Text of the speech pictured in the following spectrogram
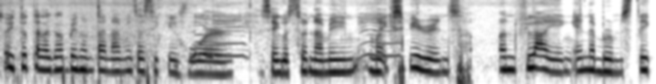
So ito talaga pinunta namin sa Sikihor kasi gusto namin ma-experience on flying in a broomstick.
